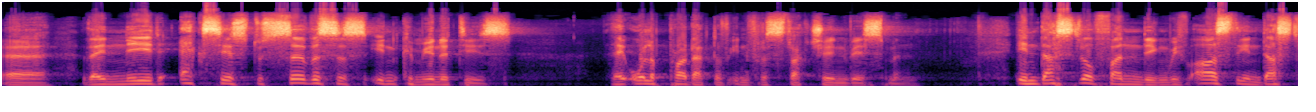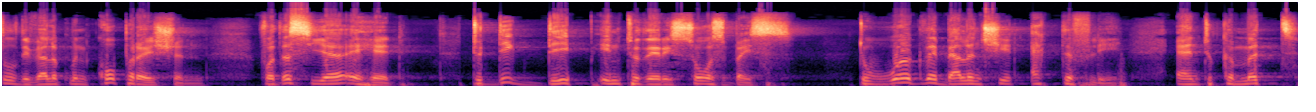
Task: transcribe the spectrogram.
uh, they need access to services in communities. They're all a product of infrastructure investment. Industrial funding, we've asked the Industrial Development Corporation for this year ahead to dig deep into their resource base, to work their balance sheet actively, and to commit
